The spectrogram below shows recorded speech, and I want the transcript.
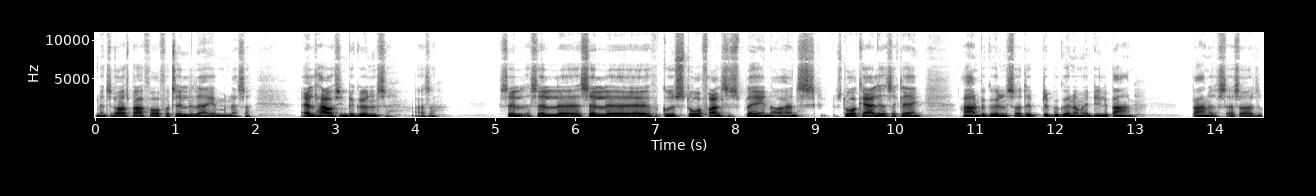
Men så også bare for at fortælle det der, jamen altså, alt har jo sin begyndelse. Altså, selv, selv, øh, selv øh, Guds store frelsesplan og hans store kærlighedserklæring har en begyndelse, og det, det begynder med et lille barn. Barnet, altså,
